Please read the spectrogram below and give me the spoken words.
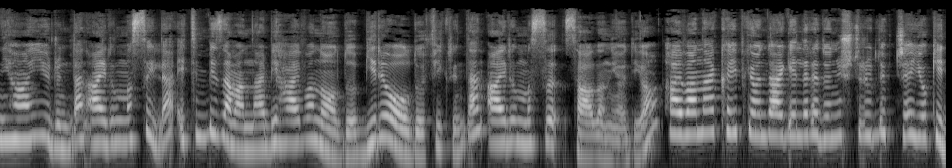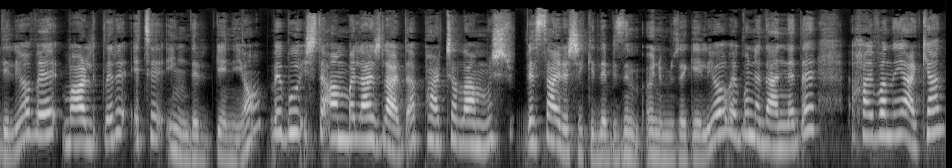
nihai üründen ayrılmasıyla etin bir zamanlar bir hayvan olduğu, biri olduğu fikrinden ayrılması sağlanıyor diyor. Hayvanlar kayıp göndergelere dönüştürüldükçe yok ediliyor ve varlıkları ete indirgeniyor. Ve bu işte ambalajlarda parçalanmış vesaire şekilde bizim önümüze geliyor ve bu nedenle de hayvanı yerken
